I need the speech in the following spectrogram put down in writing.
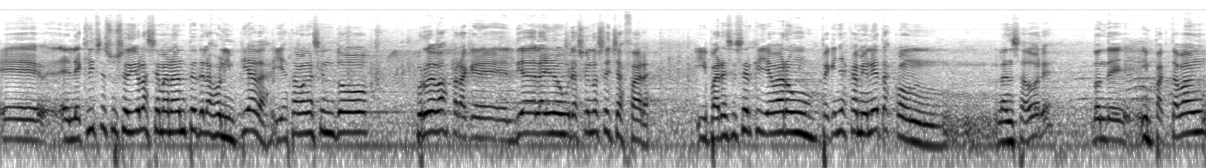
Eh, el eclipse sucedió la semana antes de las Olimpiadas y ya estaban haciendo pruebas para que el día de la inauguración no se chafara. Y parece ser que llevaron pequeñas camionetas con lanzadores donde impactaban eh,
